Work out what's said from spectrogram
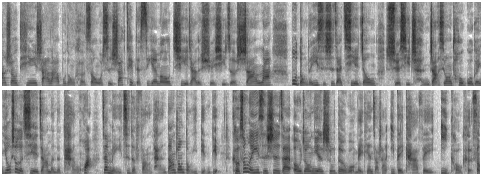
上收听莎拉不懂可颂，我是 Shark Tape 的 CMO 企业家的学习者莎拉。不懂的意思是在企业中学习成长，希望透过跟优秀的企业家们的谈话，在每一次的访谈当中懂一点点。可颂的意思是在欧洲念书的我，每天早上一杯咖啡，一口可颂，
